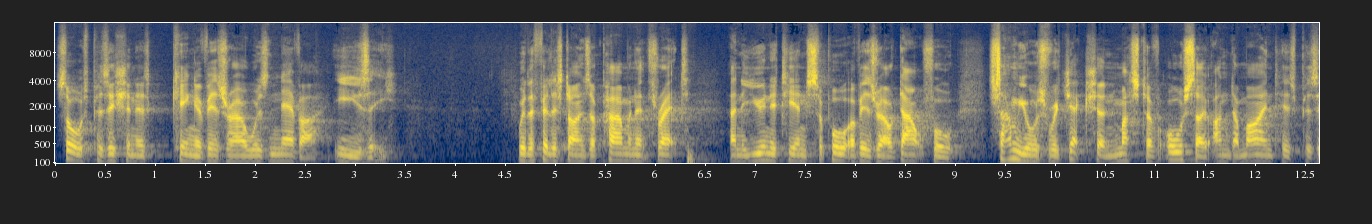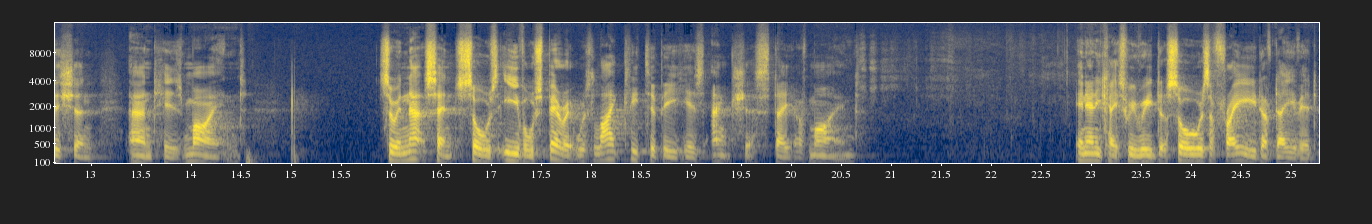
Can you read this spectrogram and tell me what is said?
Saul's position as king of Israel was never easy. With the Philistines a permanent threat and the unity and support of Israel doubtful, Samuel's rejection must have also undermined his position and his mind. So, in that sense, Saul's evil spirit was likely to be his anxious state of mind. In any case, we read that Saul was afraid of David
